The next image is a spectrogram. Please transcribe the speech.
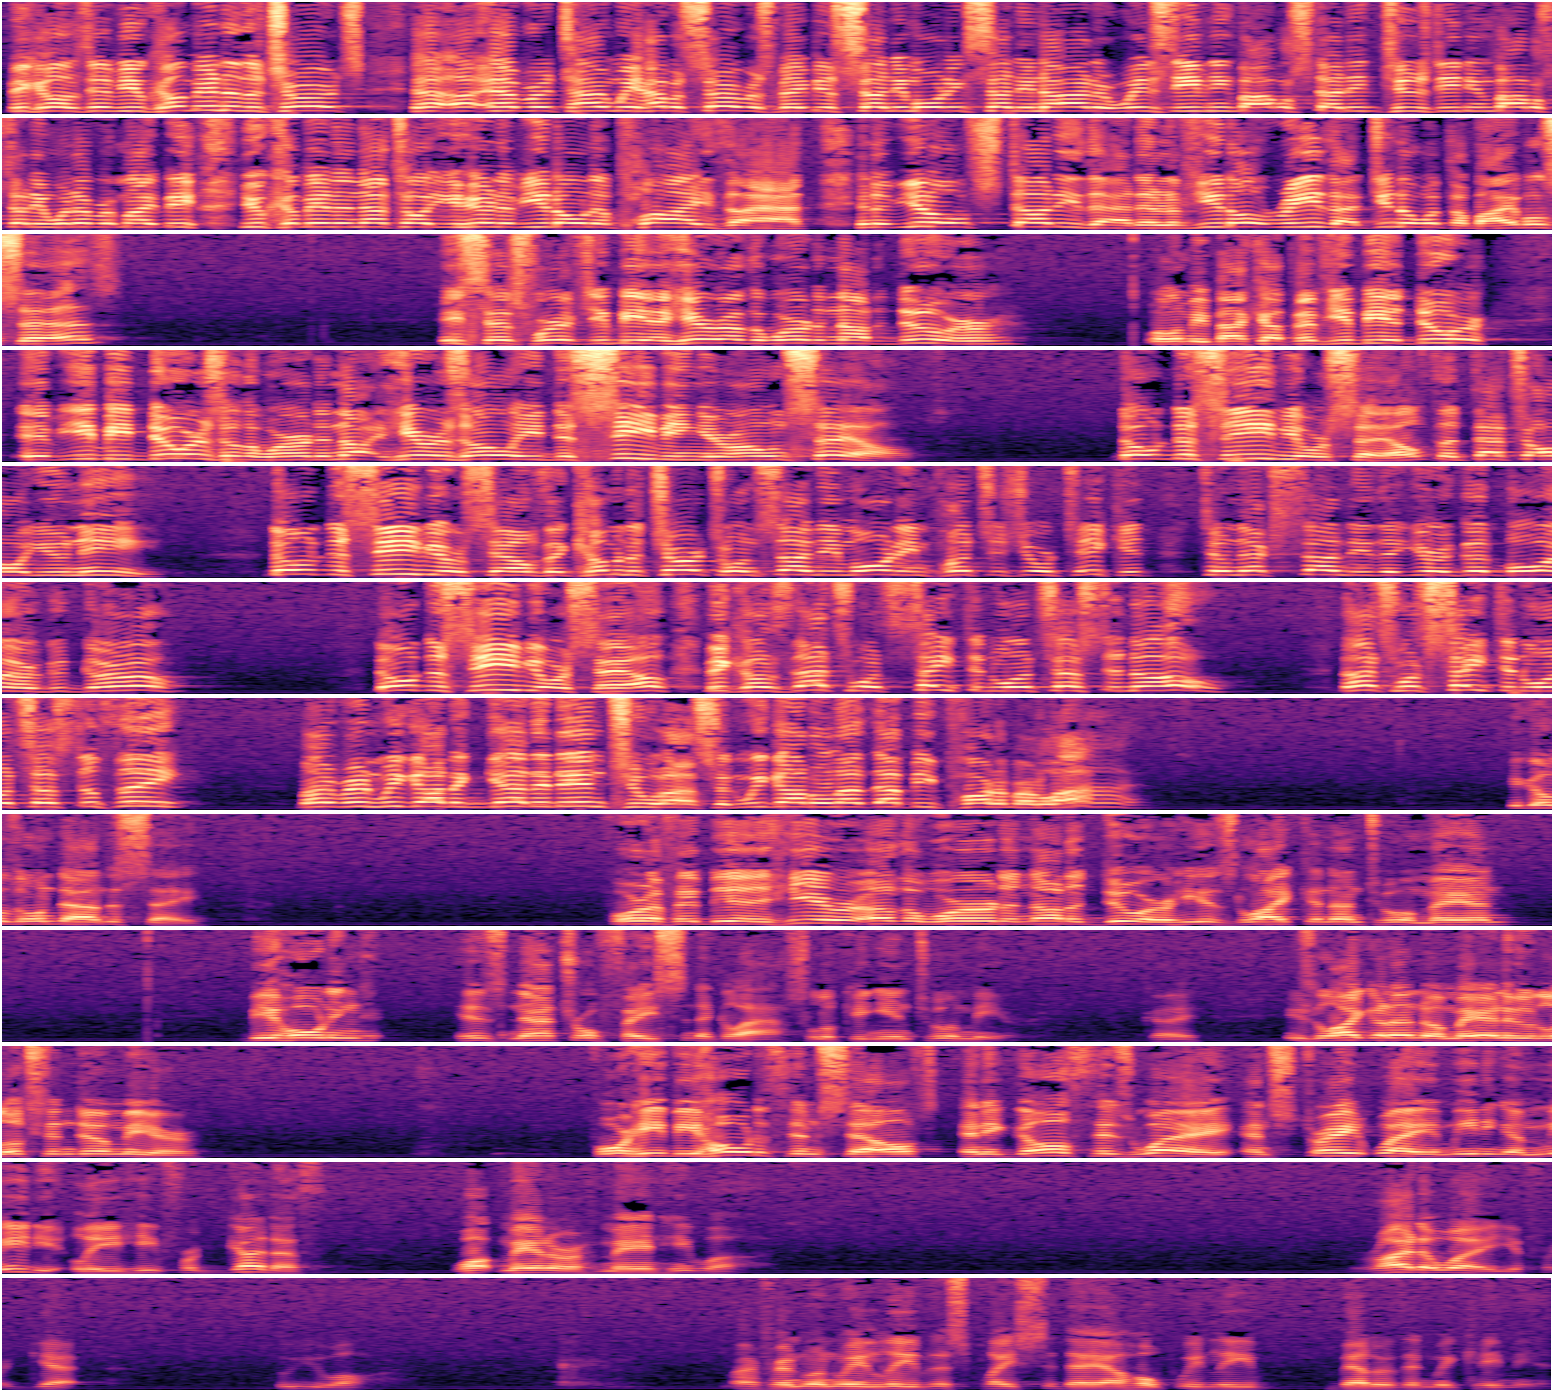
Because if you come into the church uh, uh, every time we have a service, maybe it's Sunday morning, Sunday night, or Wednesday evening Bible study, Tuesday evening Bible study, whatever it might be, you come in and that's all you hear. And if you don't apply that, and if you don't study that, and if you don't read that, do you know what the Bible says? He says, For if you be a hearer of the word and not a doer, well, let me back up. If you be a doer, if ye be doers of the word and not hearers only, deceiving your own selves. Don't deceive yourself that that's all you need. Don't deceive yourself that coming to church on Sunday morning punches your ticket till next Sunday that you're a good boy or a good girl. Don't deceive yourself because that's what Satan wants us to know. That's what Satan wants us to think. My friend, we got to get it into us and we got to let that be part of our lives. He goes on down to say, for if he be a hearer of the word and not a doer, he is likened unto a man beholding his natural face in a glass, looking into a mirror. Okay? He's likened unto a man who looks into a mirror. For he beholdeth himself, and he goeth his way, and straightway, meaning immediately, he forgetteth what manner of man he was. Right away, you forget who you are. My friend, when we leave this place today, I hope we leave better than we came in.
